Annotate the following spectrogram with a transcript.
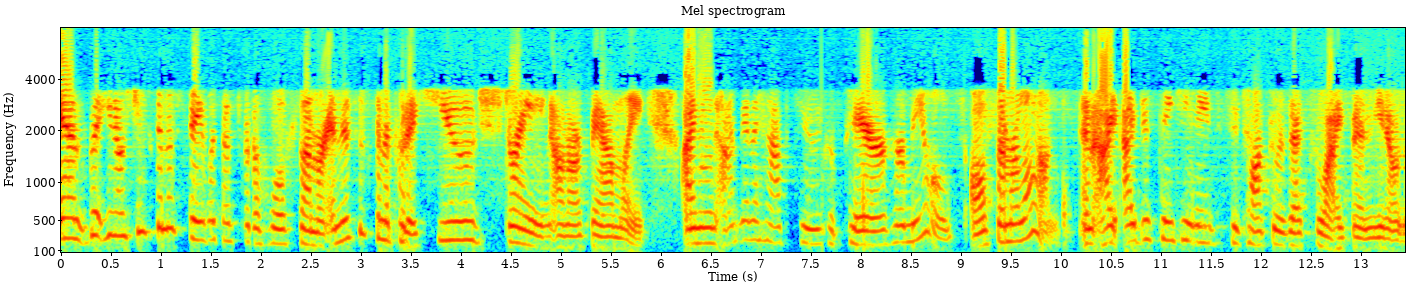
and but you know, she's going to stay with us for the whole summer, and this is going to put a huge strain on our family. I mean, I'm going to have to prepare her meals all summer long, and I I just think he needs to talk to his ex-wife and you know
